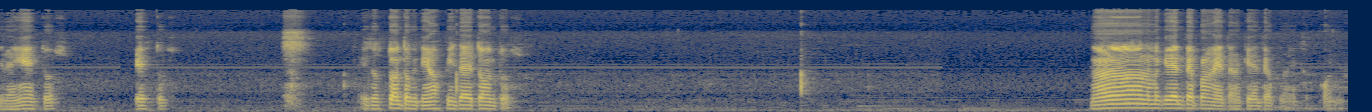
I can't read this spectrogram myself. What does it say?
Miren estos. Estos. Estos tontos que tienen más pinta de tontos. No, no, no, no me quería entrar planeta, no quería entrar planeta, coño.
